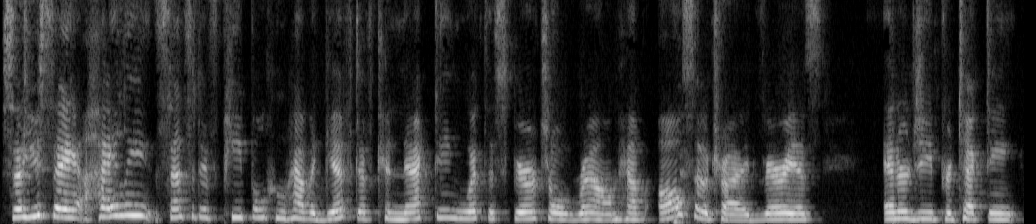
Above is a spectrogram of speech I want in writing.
So you say highly sensitive people who have a gift of connecting with the spiritual realm have also tried various energy protecting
